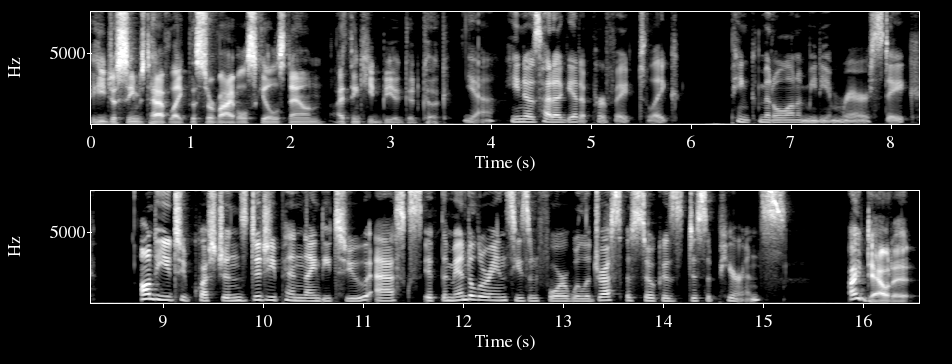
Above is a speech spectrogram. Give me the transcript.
He just seems to have like the survival skills down. I think he'd be a good cook. Yeah, he knows how to get a perfect like pink middle on a medium rare steak. On to YouTube questions. DigiPen92 asks if The Mandalorian season 4 will address Ahsoka's disappearance. I doubt it.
